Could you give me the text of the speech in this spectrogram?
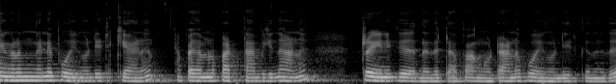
ഞങ്ങളിങ്ങനെ പോയിക്കൊണ്ടിരിക്കുകയാണ്. അപ്പോൾ നമ്മൾ പട്ടാമ്പിയിൽ നിന്നാണ് ട്രെയിനിൽ കയറുന്നത് കേട്ടോ. അപ്പോൾ അങ്ങോട്ടാണ് പോയിക്കൊണ്ടിരിക്കുന്നത്.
